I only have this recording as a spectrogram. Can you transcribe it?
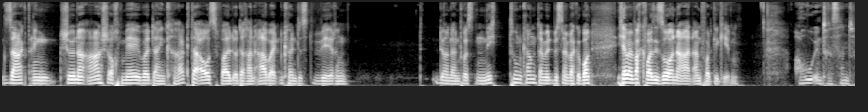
sagt ein schöner Arsch auch mehr über deinen Charakter aus, weil du daran arbeiten könntest, während du an deinen Brüsten nicht tun kannst. Damit bist du einfach geboren. Ich habe einfach quasi so eine Art Antwort gegeben. Oh, interessant.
